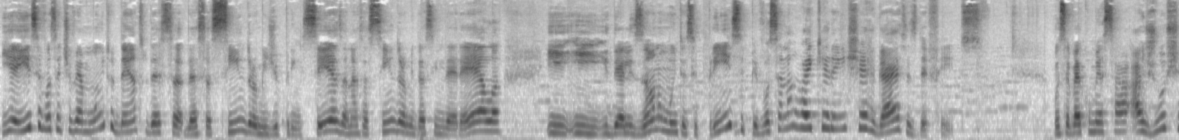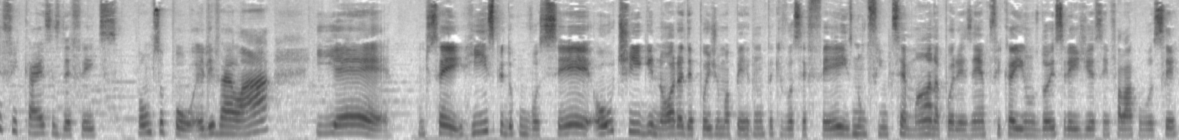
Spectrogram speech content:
E aí, se você tiver muito dentro dessa, dessa síndrome de princesa, nessa síndrome da Cinderela, e, e idealizando muito esse príncipe, você não vai querer enxergar esses defeitos. Você vai começar a justificar esses defeitos. Vamos supor, ele vai lá e é não sei, ríspido com você, ou te ignora depois de uma pergunta que você fez, num fim de semana, por exemplo, fica aí uns dois, três dias sem falar com você.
